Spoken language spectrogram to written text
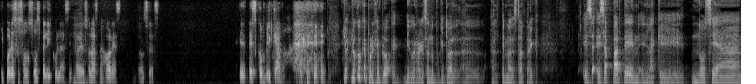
Y por eso son sus películas y para eso son las mejores. Entonces, es, complicado. yo, creo que, por ejemplo, eh, digo, regresando un poquito al, tema de Star Trek, esa, esa parte en, la que no se ha.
